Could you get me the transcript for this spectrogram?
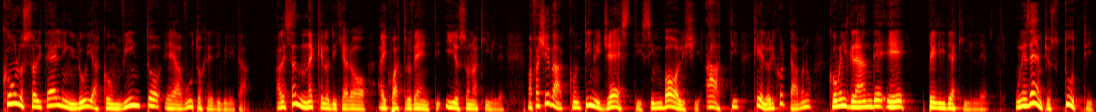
Con lo storytelling lui ha convinto e ha avuto credibilità. Alessandro non è che lo dichiarò ai quattro venti, io sono Achille, ma faceva continui gesti simbolici, atti che lo ricordavano come il grande e pelide Achille. Un esempio su tutti,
